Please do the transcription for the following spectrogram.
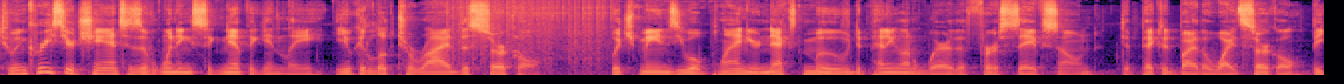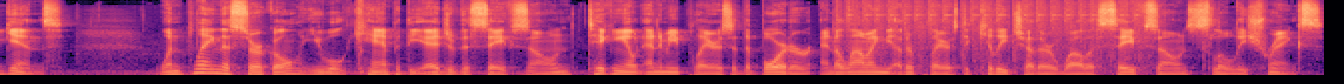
To increase your chances of winning significantly, you could look to ride the circle, which means you will plan your next move depending on where the first safe zone, depicted by the white circle, begins. When playing the circle, you will camp at the edge of the safe zone, taking out enemy players at the border and allowing the other players to kill each other while the safe zone slowly shrinks.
